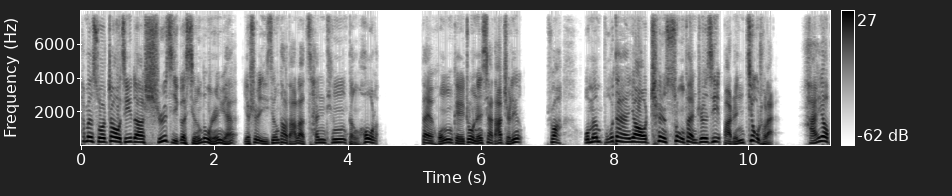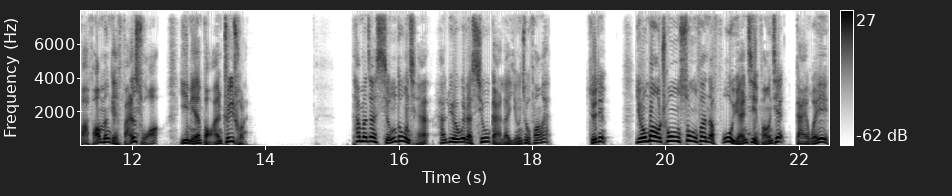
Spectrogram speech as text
他们所召集的十几个行动人员也是已经到达了餐厅等候了。戴红给众人下达指令，说：“我们不但要趁送饭之机把人救出来，还要把房门给反锁，以免保安追出来。”他们在行动前还略微的修改了营救方案，决定由冒充送饭的服务员进房间，改为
